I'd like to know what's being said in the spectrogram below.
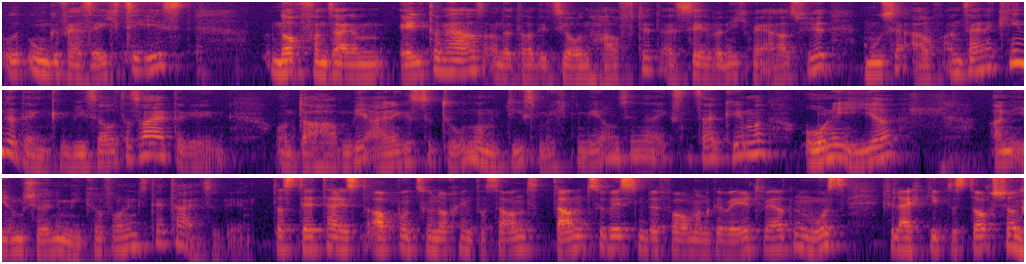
ungefähr 60 ist, noch von seinem Elternhaus an der Tradition haftet, es selber nicht mehr ausführt, muss er auch an seine Kinder denken. Wie soll das weitergehen? Und da haben wir einiges zu tun und dies möchten wir uns in der nächsten Zeit kümmern, ohne hier an Ihrem schönen Mikrofon ins Detail zu gehen. Das Detail ist ab und zu noch interessant, dann zu wissen, bevor man gewählt werden muss. Vielleicht gibt es doch schon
